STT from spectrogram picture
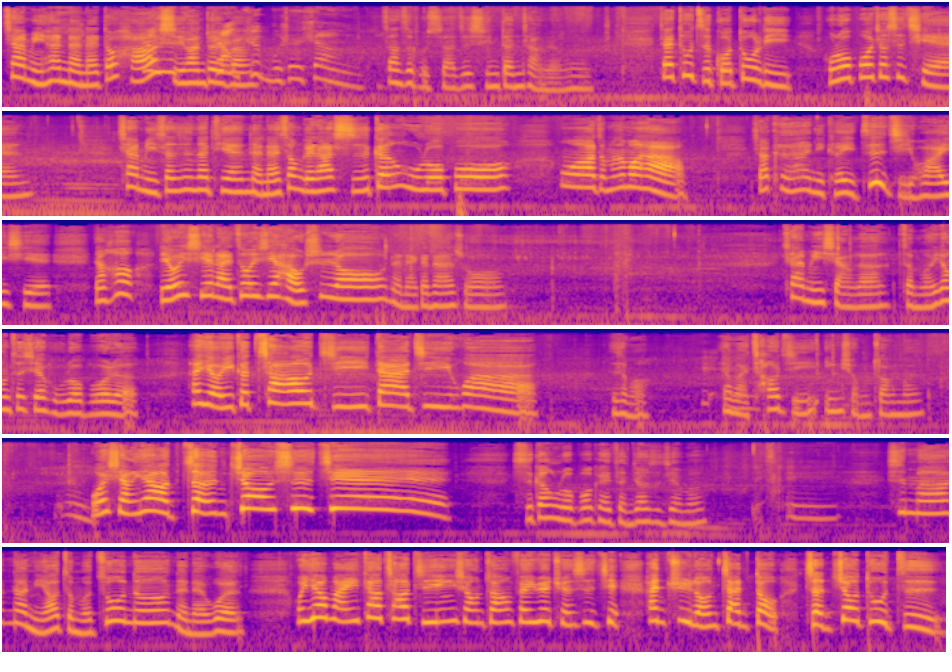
恰米和奶奶都好喜欢对方。上次不是像，上次不是啊，这是新登场人物。在兔子国度里，胡萝卜就是钱。恰米生日那天，奶奶送给他十根胡萝卜。哇，怎么那么好？小可爱，你可以自己花一些，然后留一些来做一些好事哦。奶奶跟他说。夏米想了怎么用这些胡萝卜了，他有一个超级大计划。是什么？要买超级英雄装吗？我想要拯救世界。十根胡萝卜可以拯救世界吗？嗯。是吗？那你要怎么做呢？奶奶问。我要买一套超级英雄装，飞越全世界，和巨龙战斗，拯救兔子。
